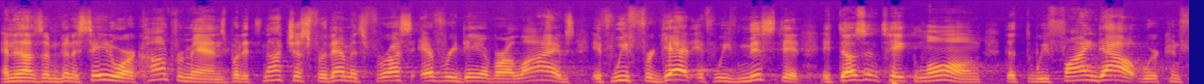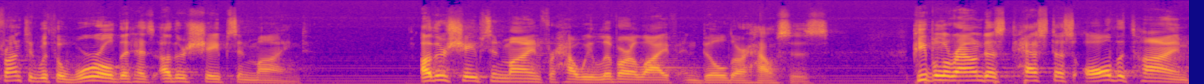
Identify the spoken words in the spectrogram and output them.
And as I'm going to say to our confirmands, but it's not just for them, it's for us every day of our lives. If we forget, if we've missed it, it doesn't take long that we find out we're confronted with a world that has other shapes in mind. Other shapes in mind for how we live our life and build our houses. People around us test us all the time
